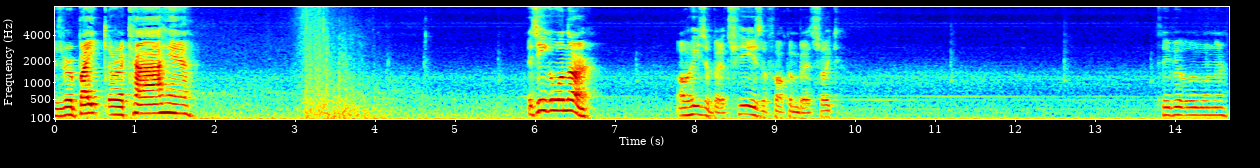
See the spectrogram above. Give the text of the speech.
Is there a bike or a car here? Is he going there? Oh, he's a bitch. He's a fucking bitch. Like, going there.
